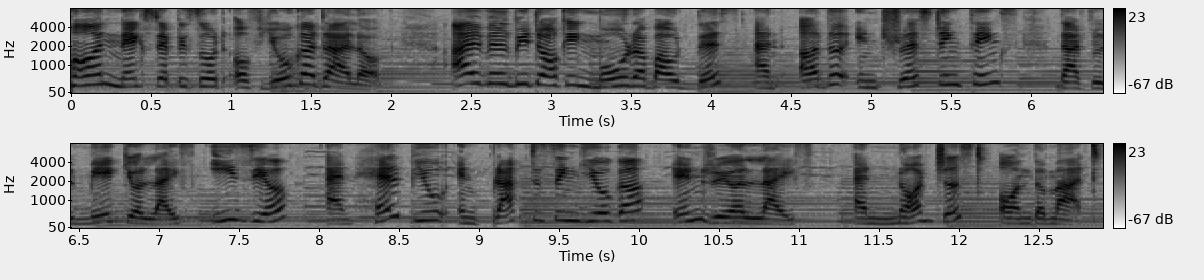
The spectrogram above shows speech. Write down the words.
On next episode of Yoga Dialogue, I will be talking more about this and other interesting things that will make your life easier and help you in practicing yoga in real life and not just on the mat.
